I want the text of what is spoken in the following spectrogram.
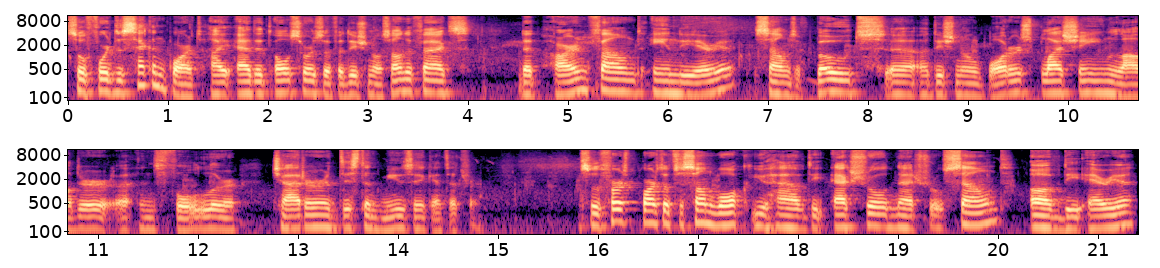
So for the second part, I added all sorts of additional sound effects, that aren't found in the area sounds of boats, uh, additional water splashing, louder uh, and fuller chatter, distant music, etc. So, the first part of the sound walk, you have the actual natural sound of the area.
